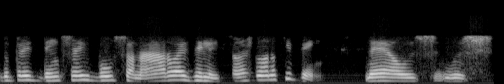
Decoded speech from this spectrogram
do presidente Jair Bolsonaro às eleições do ano que vem. Né? Os, os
